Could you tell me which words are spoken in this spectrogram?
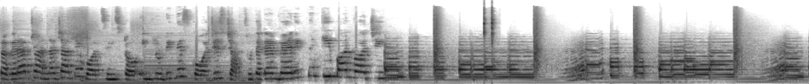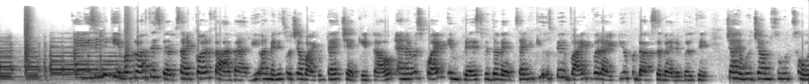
तो अगर आप जानना चाहते हैं what's in store including this gorgeous jumpsuit that I'm wearing then keep on watching. Came across this website called Fab Alley और मैंने सोचा why don't I check it out and I was quite impressed with the website क्योंकि उस पर wide variety of products available थे चाहे वो jump suits हो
